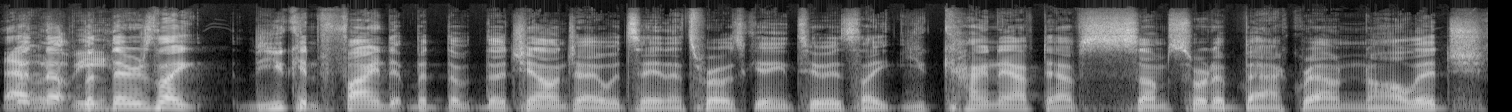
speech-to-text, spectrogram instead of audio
but, would no, be. but there's like you can find it, but the, the challenge I would say, and that's where I was getting to, is like you kind of have to have some sort of background knowledge,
